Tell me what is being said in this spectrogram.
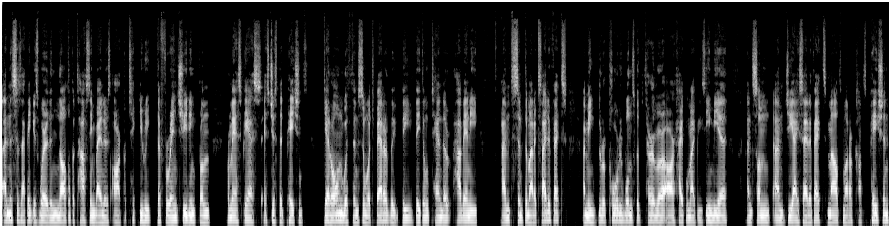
and, this is, I think, is where the novel potassium binders are particularly differentiating from from SPS. It's just that patients get on with them so much better. They, they, they don't tend to have any um, symptomatic side effects. I mean, the reported ones with patiromer are hypomagnesemia and some um, GI side effects, mild to moderate constipation.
